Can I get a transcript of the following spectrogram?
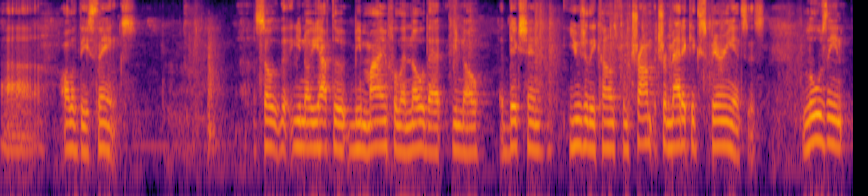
uh, all of these things. So you know you have to be mindful and know that you know addiction usually comes from trauma traumatic experiences losing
